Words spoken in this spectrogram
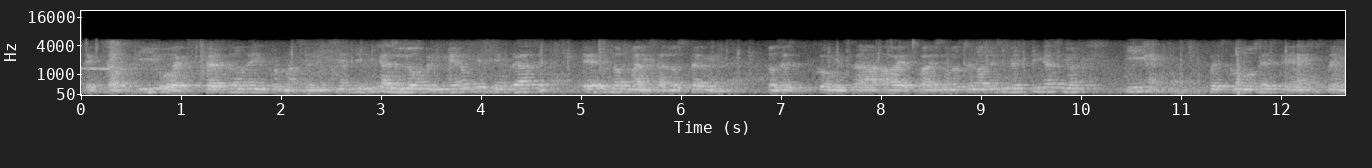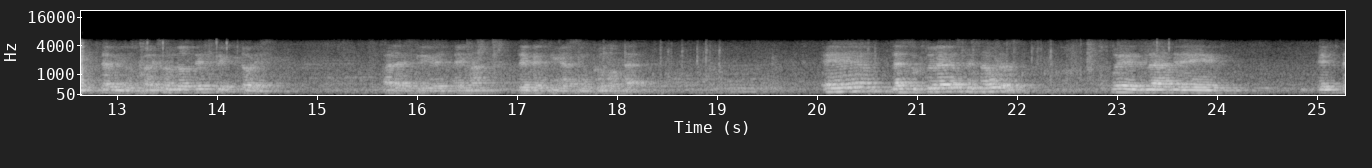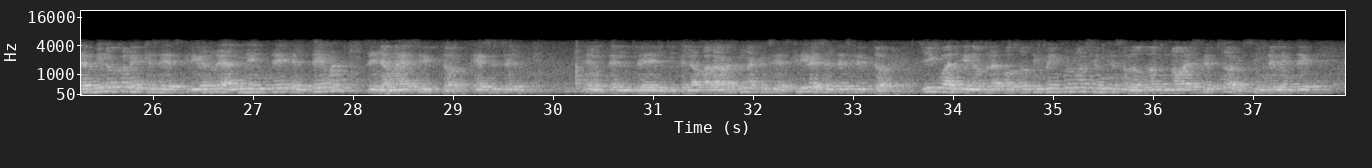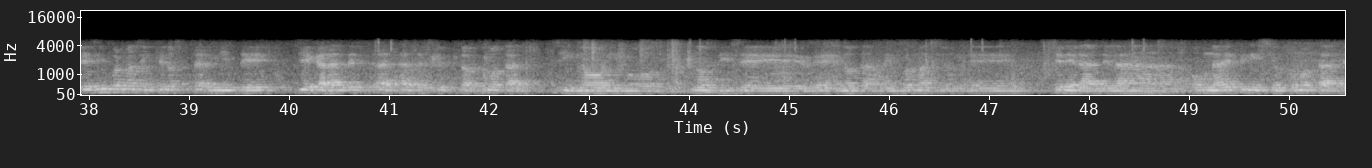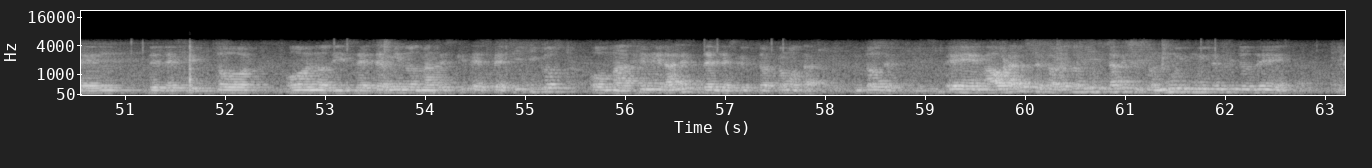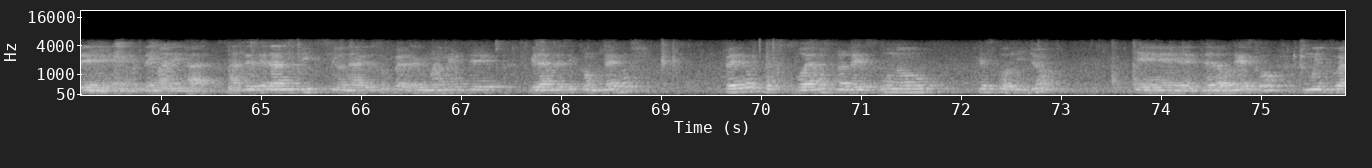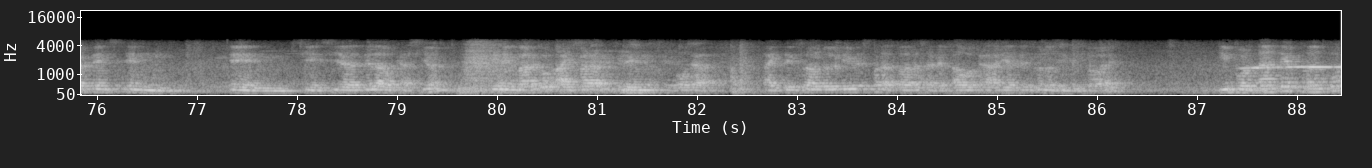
exhaustivo, experto de información científica, lo primero que siempre hace es normalizar los términos entonces comienza a ver cuáles son los temas de su investigación y pues cómo se escriben estos términos, cuáles son los descriptores para describir el tema de investigación como tal. Eh, la estructura de los tesauros, pues la de el término con el que se describe realmente el tema se llama descriptor. Ese es el el, la palabra con la que se describe es el descriptor. Igual tiene otra, otro tipo de información que son los no descriptores. Simplemente es información que nos permite llegar al, descriptor como tal. Sinónimos, nos dice, eh, nos da una información eh, general de la, una definición como tal del, del descriptor, o nos dice términos más específicos o más generales del descriptor como tal. Entonces, eh, ahora los tesoros son digitales y son muy, muy sencillos de, de, manejar. Antes eran diccionarios supremamente grandes y complejos, pero pues voy a mostrarles uno que escogí yo, eh, de la UNESCO, muy fuerte en, en, de Sin embargo, hay para, o sea, hay tesauros libres para todas las áreas, áreas del conocimiento, ¿vale? Importante pronto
